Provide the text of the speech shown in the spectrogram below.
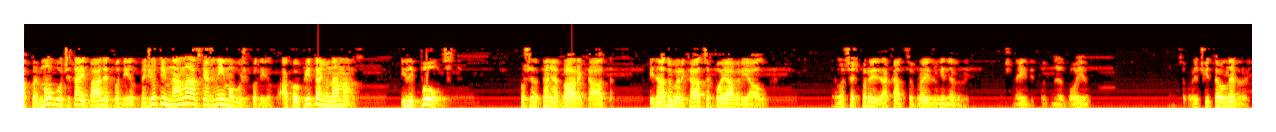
Ako je moguće taj ibadet podijeliti. Međutim, namaz, kaže, nije moguće podijeliti. Ako je u pitanju namaz ili post, počne da dva rekata i na drugom rekatu se pojavi rijaluk. Ne možeš prvi rekat se broji, drugi ne broji. Znači ne ide, to ne odvojio. Se broji čitav ne broji.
